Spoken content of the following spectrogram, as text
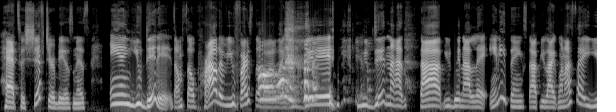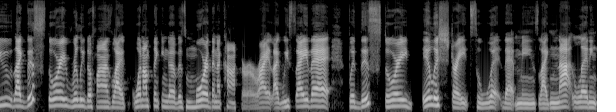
had to shift your business and you did it. I'm so proud of you, first of oh, all. Like you did it. you did not stop. You did not let anything stop you. Like when I say you, like this story really defines like what I'm thinking of is more than a conqueror, right? Like we say that, but this story illustrates what that means like not letting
